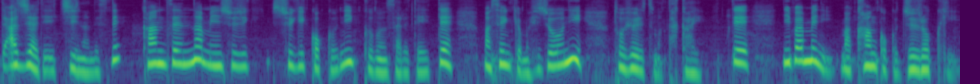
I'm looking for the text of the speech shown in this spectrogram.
でアジアで1位なんですね。完全な民主主義国に区分されていて、まあ、選挙も非常に投票率も高い。で2番目に、まあ、韓国16位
